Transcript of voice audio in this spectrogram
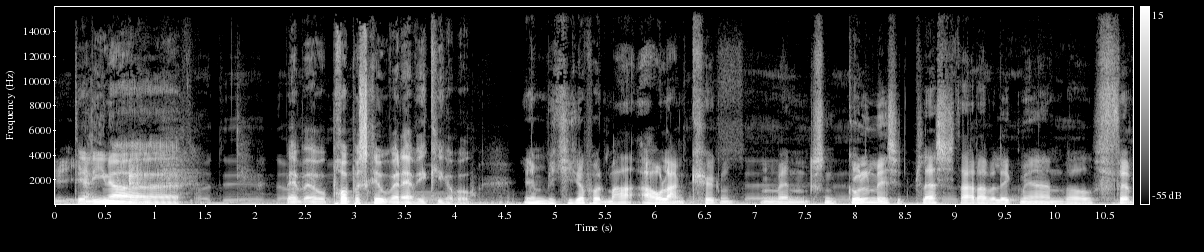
det ja. ligner... Øh, prøv at beskrive, hvad det er, vi kigger på. Jamen, vi kigger på et meget aflangt køkken, men sådan gulvmæssigt plads, der er der vel ikke mere end, hvad, 5,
